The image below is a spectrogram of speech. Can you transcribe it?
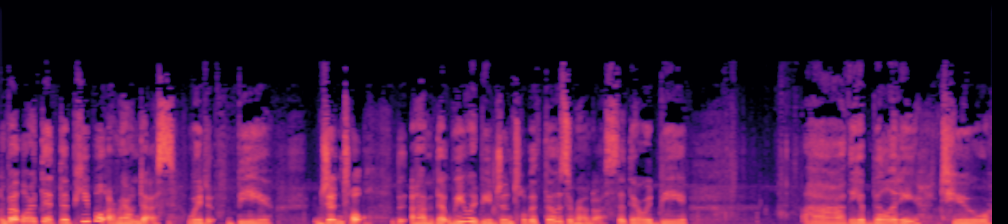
but Lord, that the people around us would be gentle, um, that we would be gentle with those around us, that there would be uh, the ability to,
